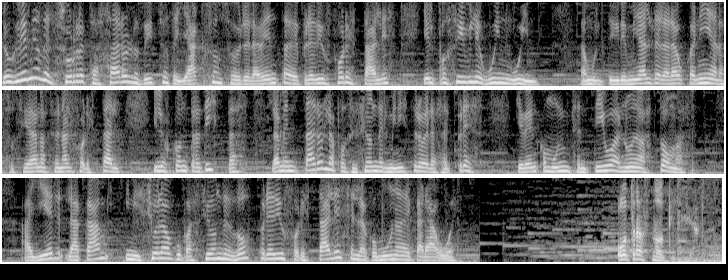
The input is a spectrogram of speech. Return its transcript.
Los gremios del sur rechazaron los dichos de Jackson sobre la venta de predios forestales y el posible win-win. La multigremial de la Araucanía, la Sociedad Nacional Forestal y los contratistas lamentaron la posición del ministro de las Express, que ven como un incentivo a nuevas tomas. Ayer, la CAM inició la ocupación de dos predios forestales en la comuna de Carahue. Otras noticias.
